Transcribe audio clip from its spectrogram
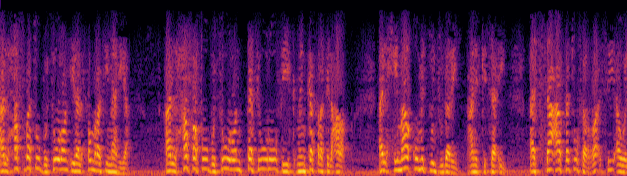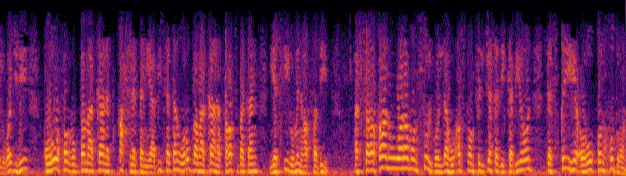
الحصبة بثور إلى الحمرة ما هي؟ الحصف بثور تثور في من كثرة العرق. الحماق مثل الجدري عن الكسائي. السعفة في الرأس أو الوجه قروح ربما كانت قحلة يابسة وربما كانت رطبة يسيل منها صديد. السرطان ورم صلب له أصل في الجسد كبير تسقيه عروق خضر.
